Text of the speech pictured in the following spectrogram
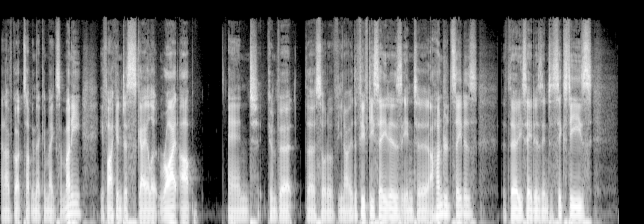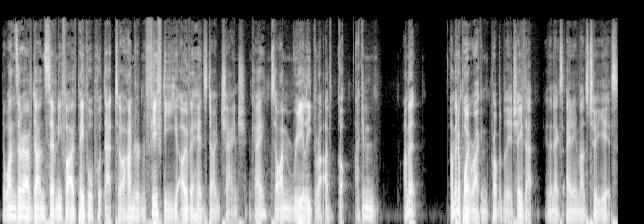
and I've got something that can make some money. If I can just scale it right up and convert the sort of, you know, the 50 seaters into 100 seaters, the 30 seaters into 60s, the ones that I've done 75 people, put that to 150, your overheads don't change. Okay. So I'm really, I've got, I can, I'm at I'm at a point where I can probably achieve that in the next 18 months, two years.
